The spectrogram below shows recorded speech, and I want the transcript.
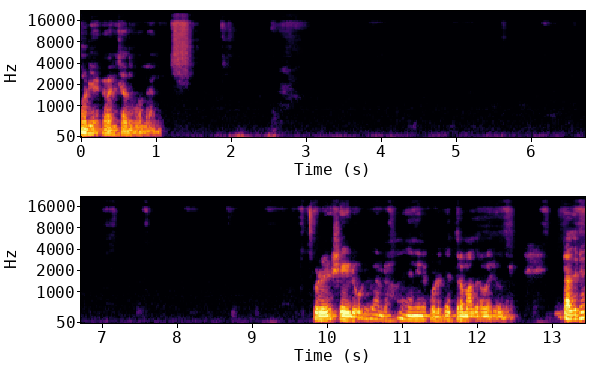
മുടിയൊക്കെ വരച്ച് ഇവിടെ ഒരു ഷെയ്ഡ് കൊടുക്കുക കണ്ടോ? ഞാനിങ്ങനെ കൊടുത്ത് എത്ര മാത്രം വരുമെന്ന് എന്നിട്ട് അതിന്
